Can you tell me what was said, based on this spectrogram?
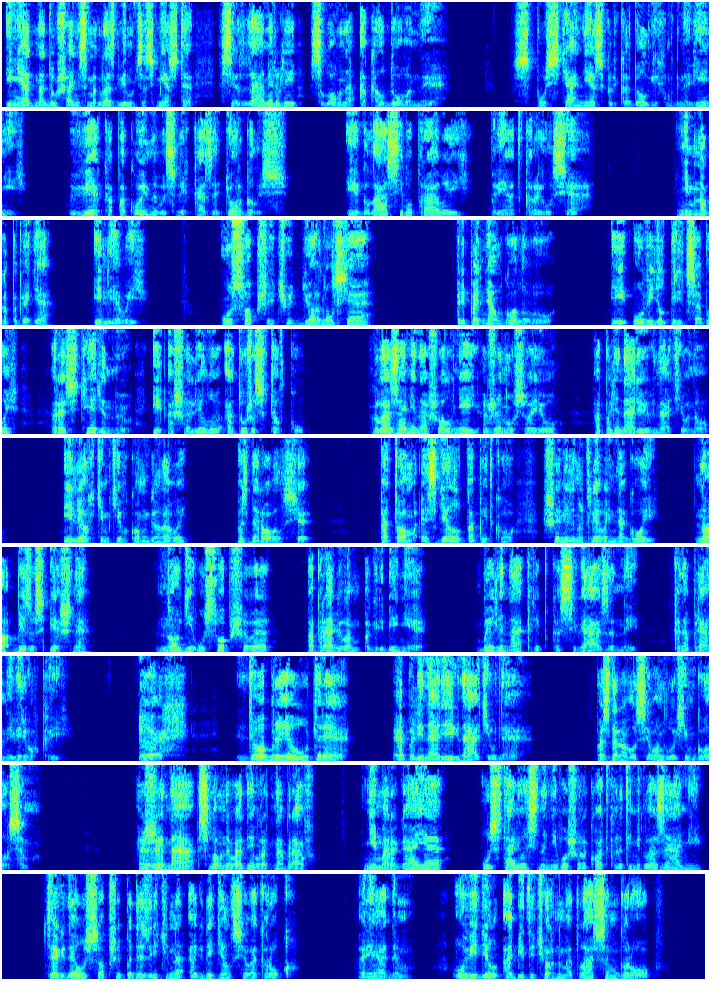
и ни одна душа не смогла сдвинуться с места, все замерли, словно околдованные. Спустя несколько долгих мгновений века покойного слегка задергалось, и глаз его правый приоткрылся. Немного погодя, и левый. Усопший чуть дернулся, приподнял голову и увидел перед собой растерянную и ошалелую от ужаса толпу. Глазами нашел в ней жену свою, Аполлинарию Игнатьевну, и легким кивком головы поздоровался. Потом сделал попытку шевельнуть левой ногой, но безуспешно. Ноги усопшего, по правилам погребения, были накрепко связаны конопляной веревкой. — Эх, доброе утро, Аполлинария Игнатьевна! — поздоровался он глухим голосом. Жена, словно воды в рот набрав, не моргая, уставилась на него широко открытыми глазами. Тогда усопший подозрительно огляделся вокруг. Рядом увидел обитый черным атласом гроб.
